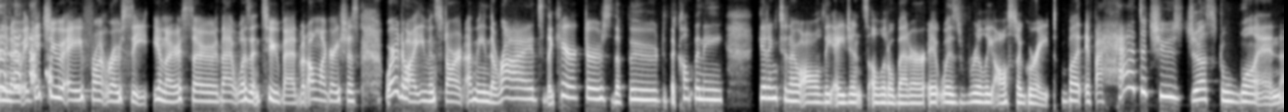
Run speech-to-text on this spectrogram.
you know, it gets you a front row seat, you know, so that wasn't too bad. But oh my gracious, where do I even start? I mean, the rides, the characters, the food, the company, getting to know all the agents a little better. It was really also great. But if I had to choose just one,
